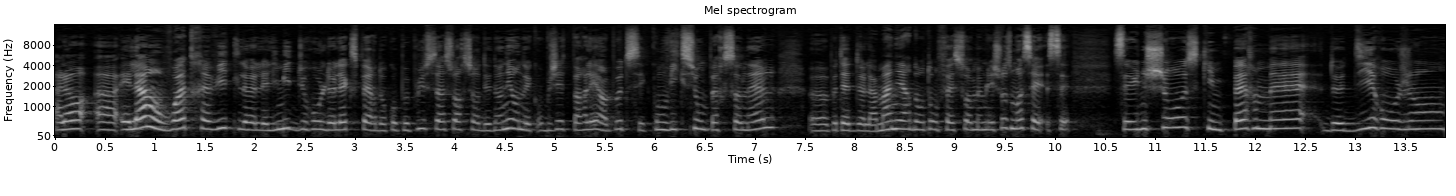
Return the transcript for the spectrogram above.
Alors, euh, et là, on voit très vite les limites du rôle de l'expert. Donc, on peut plus s'asseoir sur des données. On est obligé de parler un peu de ses convictions personnelles, peut-être de la manière dont on fait soi-même les choses. Moi, c'est une chose qui me permet de dire aux gens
